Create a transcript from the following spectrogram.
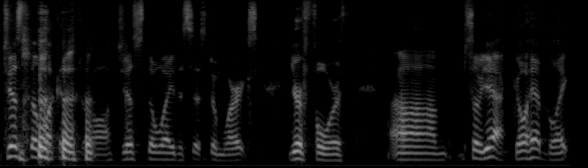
just the luck of the draw, just the way the system works. You're fourth. Um, so yeah, go ahead, Blake.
